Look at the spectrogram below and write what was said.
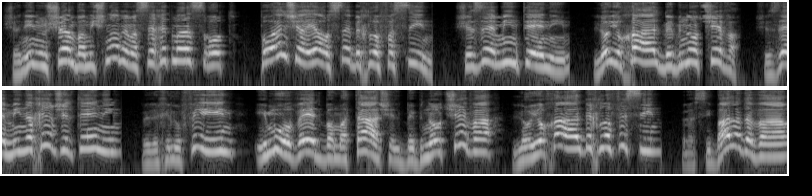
שנינו שם במשנה במסכת מעשרות. פועל שהיה עושה בחלופסין, שזה מין תאנים, לא יאכל בבנות שבע, שזה מין אחר של תאנים. ולחילופין, אם הוא עובד במטע של בבנות שבע, לא יאכל בחלופסין. והסיבה לדבר,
